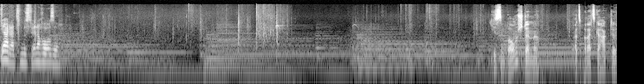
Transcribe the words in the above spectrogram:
Ja, dazu müssen wir nach Hause. Hier Baumstämme. Als bereits gehackte.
